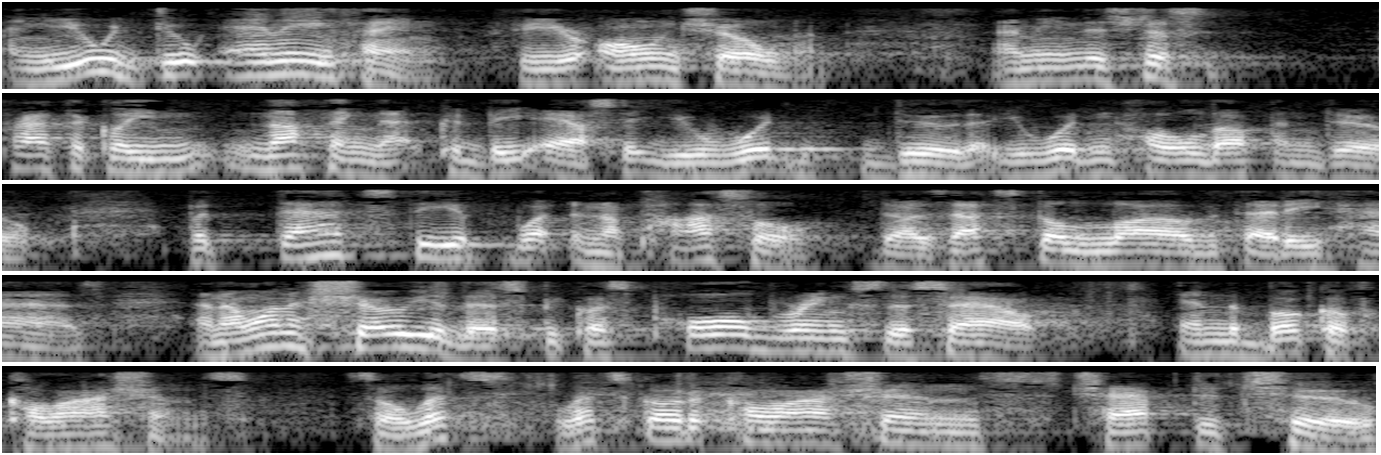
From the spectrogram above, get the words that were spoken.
and you would do anything for your own children. I mean, there's just practically nothing that could be asked that you wouldn't do, that you wouldn't hold up and do. But that's the, what an apostle does. That's the love that he has. And I want to show you this because Paul brings this out in the book of Colossians. So let's, let's go to Colossians chapter 2.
